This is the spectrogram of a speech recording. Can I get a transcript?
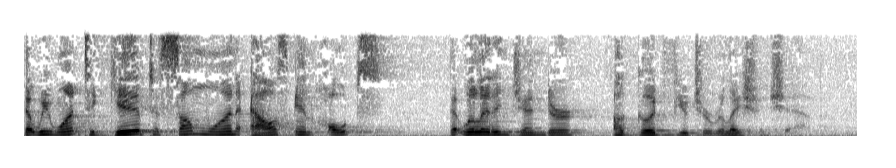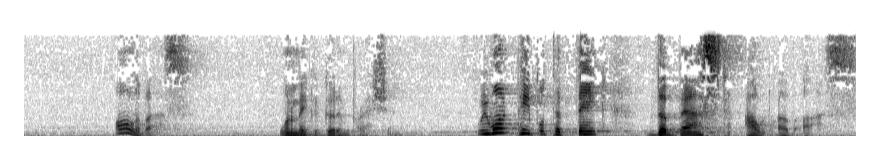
that we want to give to someone else in hopes that will it engender a good future relationship. All of us want to make a good impression. We want people to think the best out of us.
